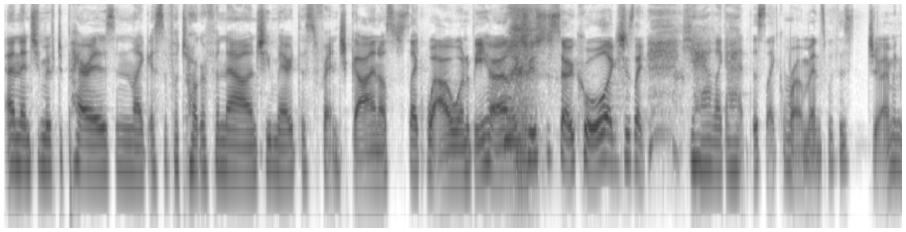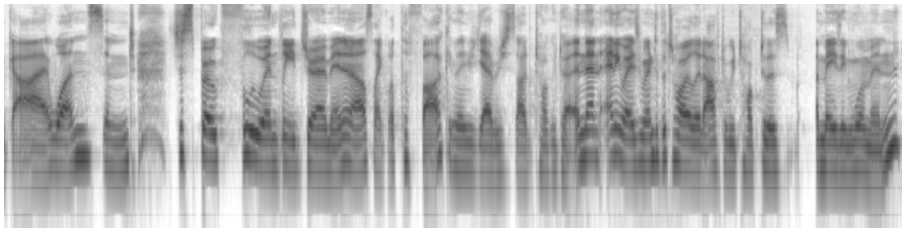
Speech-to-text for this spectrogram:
and then she moved to Paris and like is a photographer now, and she married this French guy, and I was just like, wow, I want to be her. Like she was just so cool. Like she's like, yeah, like I had this like romance with this German guy once, and just spoke fluently German, and I was like, what the fuck? And then yeah, we just started talking to her, and then anyways, we went to the toilet after we talked to this amazing woman,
